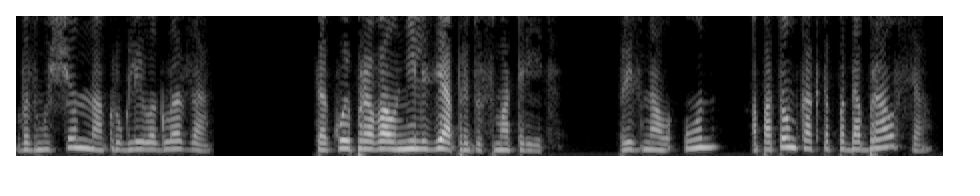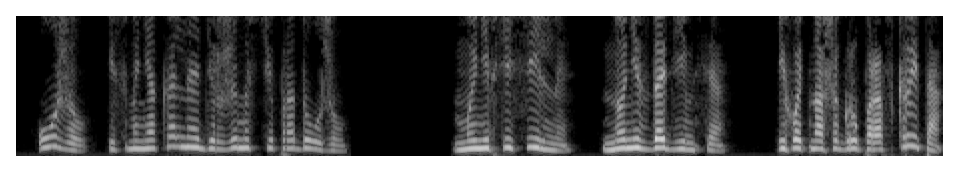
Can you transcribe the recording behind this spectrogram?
Возмущенно округлила глаза. «Такой провал нельзя предусмотреть признал он, а потом как-то подобрался, ожил и с маниакальной одержимостью продолжил. «Мы не всесильны, но не сдадимся. И хоть наша группа раскрыта,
